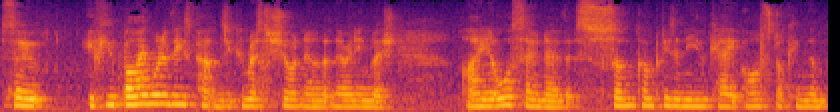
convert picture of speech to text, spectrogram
So if you buy one of these patterns you can rest assured now that they're in English. I also know that some companies in the UK are stocking them.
